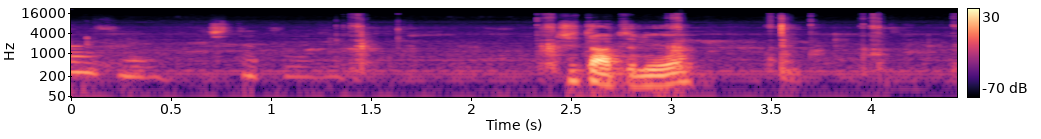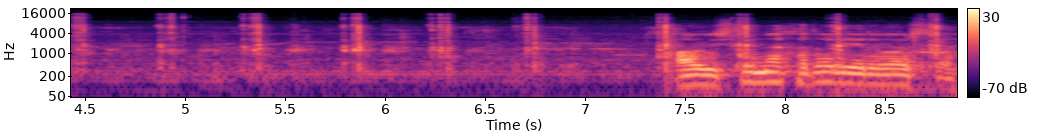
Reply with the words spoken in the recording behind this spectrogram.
değil. Sen. Çıt atılacak. Çıt atılıyor. Kavisli ne kadar yeri varsa.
